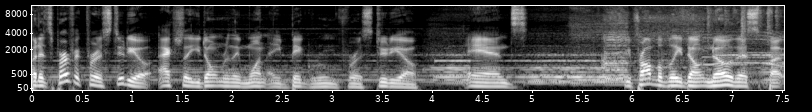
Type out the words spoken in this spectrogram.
but it's perfect for a studio. Actually, you don't really want a big room for a studio. And you probably don't know this, but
